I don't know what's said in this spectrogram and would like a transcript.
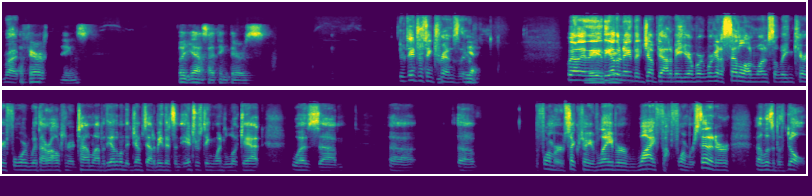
right affairs of things, but yes, I think there's there's interesting trends there. Yes. Well, and very, the, the very... other name that jumped out at me here, we're, we're going to settle on one so we can carry forward with our alternate timeline. But the other one that jumps out at me that's an interesting one to look at was um, uh, uh, the former Secretary of Labor, wife, of former Senator Elizabeth Dole,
